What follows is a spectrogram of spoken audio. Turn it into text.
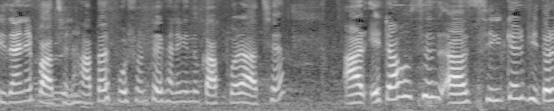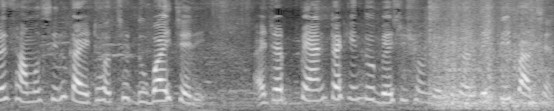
ডিজাইনে পাচ্ছেন। হাতার পোষণটা এখানে কিন্তু কাপ করা আছে। আর এটা হচ্ছে সিল্কের ভিতরে সামো সিল্ক আর এটা হচ্ছে দুবাই চেরি। এটার প্যান্টটা কিন্তু বেশি সুন্দর দেখতেই পাচ্ছেন।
